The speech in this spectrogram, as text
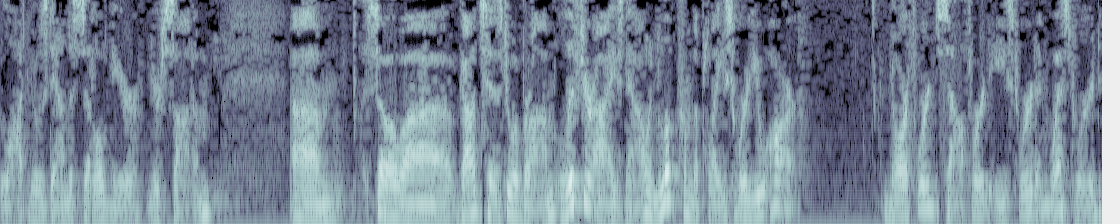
Lot goes down to settle near near Sodom. Um, so uh, God says to Abram, "Lift your eyes now and look from the place where you are, northward, southward, eastward, and westward,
